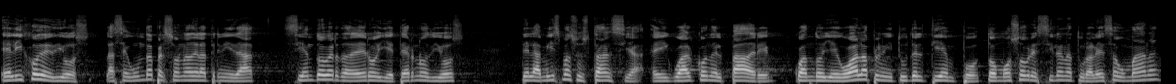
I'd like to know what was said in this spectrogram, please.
El Hijo de Dios, la segunda persona de la Trinidad, siendo verdadero y eterno Dios, de la misma sustancia e igual con el Padre, cuando llegó a la plenitud del tiempo, tomó sobre sí la naturaleza humana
